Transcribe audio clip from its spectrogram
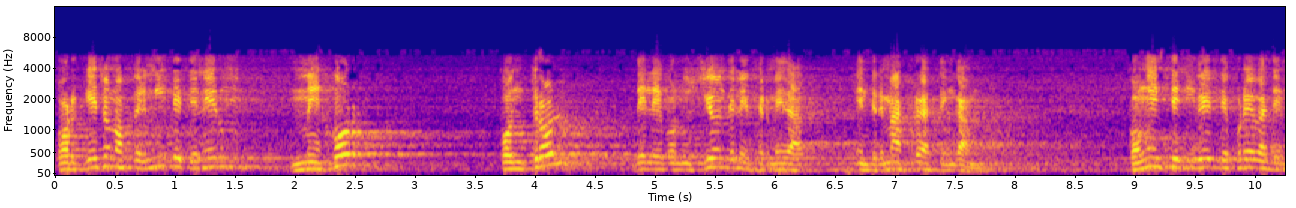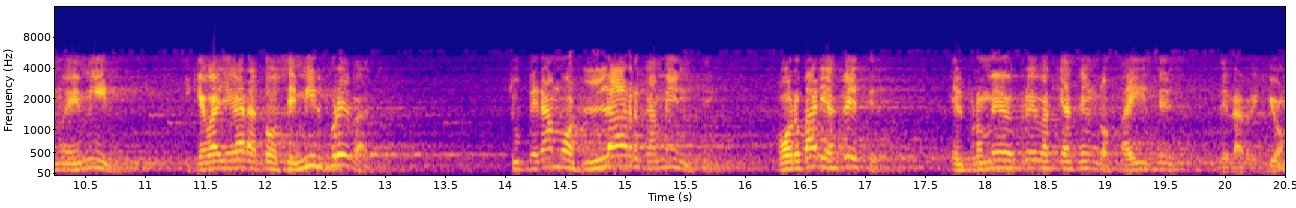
porque eso nos permite tener un mejor control de la evolución de la enfermedad, entre más pruebas tengamos. Con este nivel de pruebas de 9.000 y que va a llegar a 12.000 pruebas, superamos largamente, por varias veces, el promedio de pruebas que hacen los países de la región.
